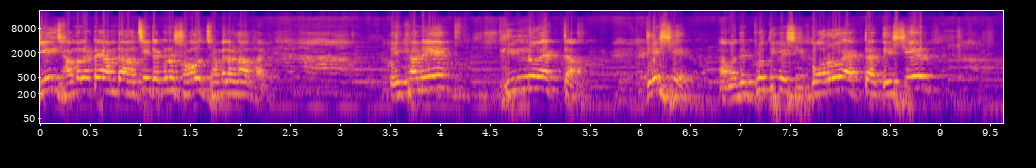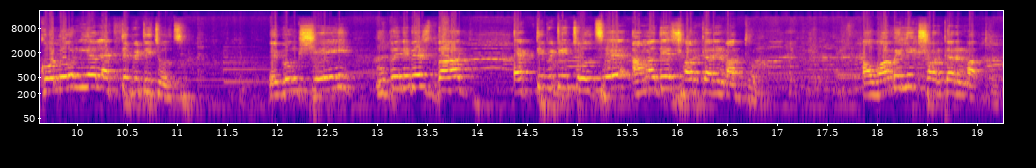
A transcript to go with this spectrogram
যেই ঝামেলাটায় আমরা আছি, এটা কোনো সহজ ঝামেলা না ভাই। এখানে ভিন্ন একটা দেশের, আমাদের প্রতিবেশী বড় একটা দেশের কলোনিয়াল অ্যাক্টিভিটি চলছে। এবং সেই উপনিবেশবাদ অ্যাক্টিভিটি চলছে আমাদের সরকারের মাধ্যমে, আওয়ামী লীগ সরকারের মাধ্যমে।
